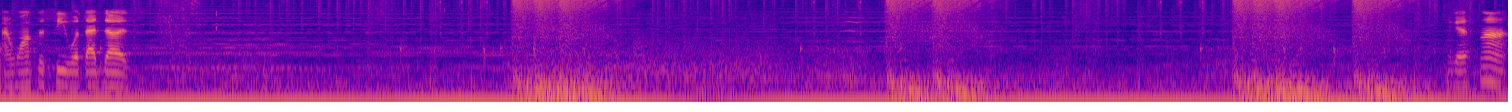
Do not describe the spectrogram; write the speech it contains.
I want to see what that does. Guess not.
